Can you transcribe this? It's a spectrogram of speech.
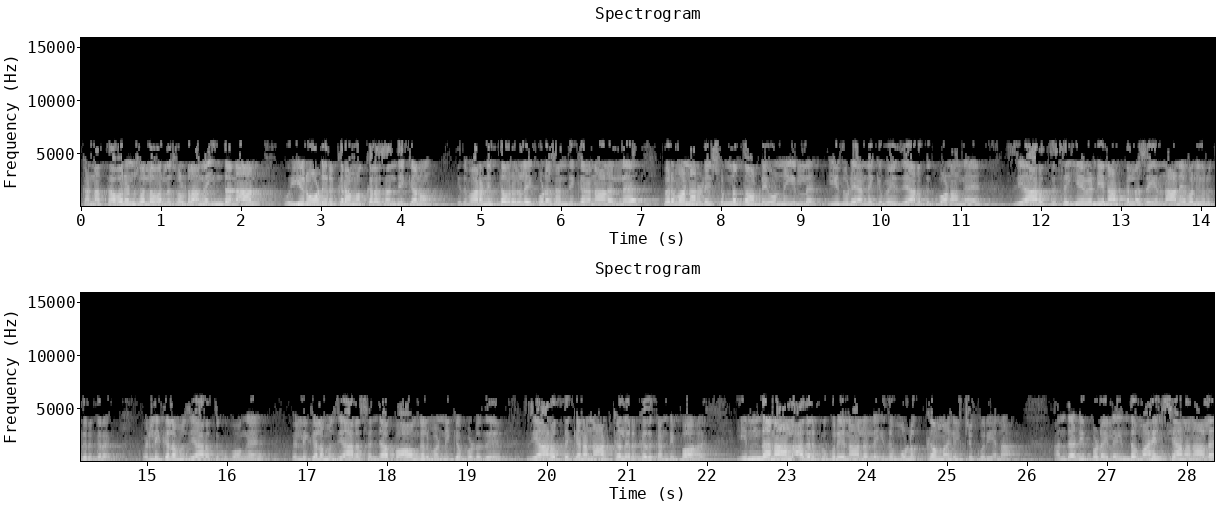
கண்ணா தவறுன்னு சொல்ல வரல சொல்றாங்க இந்த நாள் உயிரோடு இருக்கிற மக்களை சந்திக்கணும். இது மரணித்தவர்களை கூட சந்திக்கிற நாள் அல்ல பெருமானாருடைய சுண்ணத்தும் அப்படி ஒண்ணும் இல்லை. ஈதுடைய அன்னைக்கு போய் ஜியாரத்துக்கு போனாங்க. ஜியாரத்து செய்ய வேண்டிய நாட்கள்ல செய்யணும். நானே வலியுறுத்தி இருக்கிறேன் வெள்ளிக்கிழமை ஜியாரத்துக்கு போங்க. வெள்ளிக்கிழமை ஜியாரத் செஞ்சா பாவங்கள் மன்னிக்கப்படுது. ஜியாரத்துக்கென நாட்கள் இருக்குது கண்டிப்பாக. இந்த நாள் அதற்குரிய நாள் அல்ல. இது முழுக்க மகிழ்ச்சிக்குரிய நாள். அந்த அடிப்படையில் இந்த மகிழ்ச்சியான நாளை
